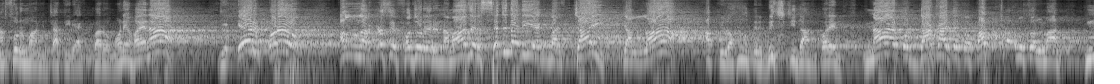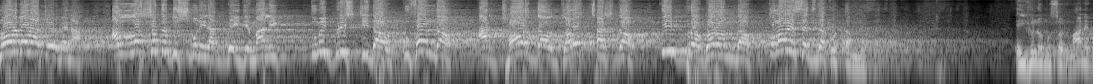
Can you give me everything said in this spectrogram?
নাফরমান জাতির একবারও মনে হয় না যে এর পরেও আল্লাহর কাছে ফজরের নামাজের সেজদা দিয়ে একবার চাই যে আল্লাহ, আপনি রহমতের বৃষ্টি দান করেন। না, এত ডাকাতে তো পাচ্ছ মুসলমান, নড়বে না, চড়বে না। আল্লাহর সাথে দুশ্মনী রাখবে এই যে মালিক, তুমি বৃষ্টি দাও, তুফান দাও, আর ঝড় দাও, জলোচ্ছ্বাস দাও, তীব্র গরম দাও তোমারে সেজদা করতাম না। এই হলো মুসলমানের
